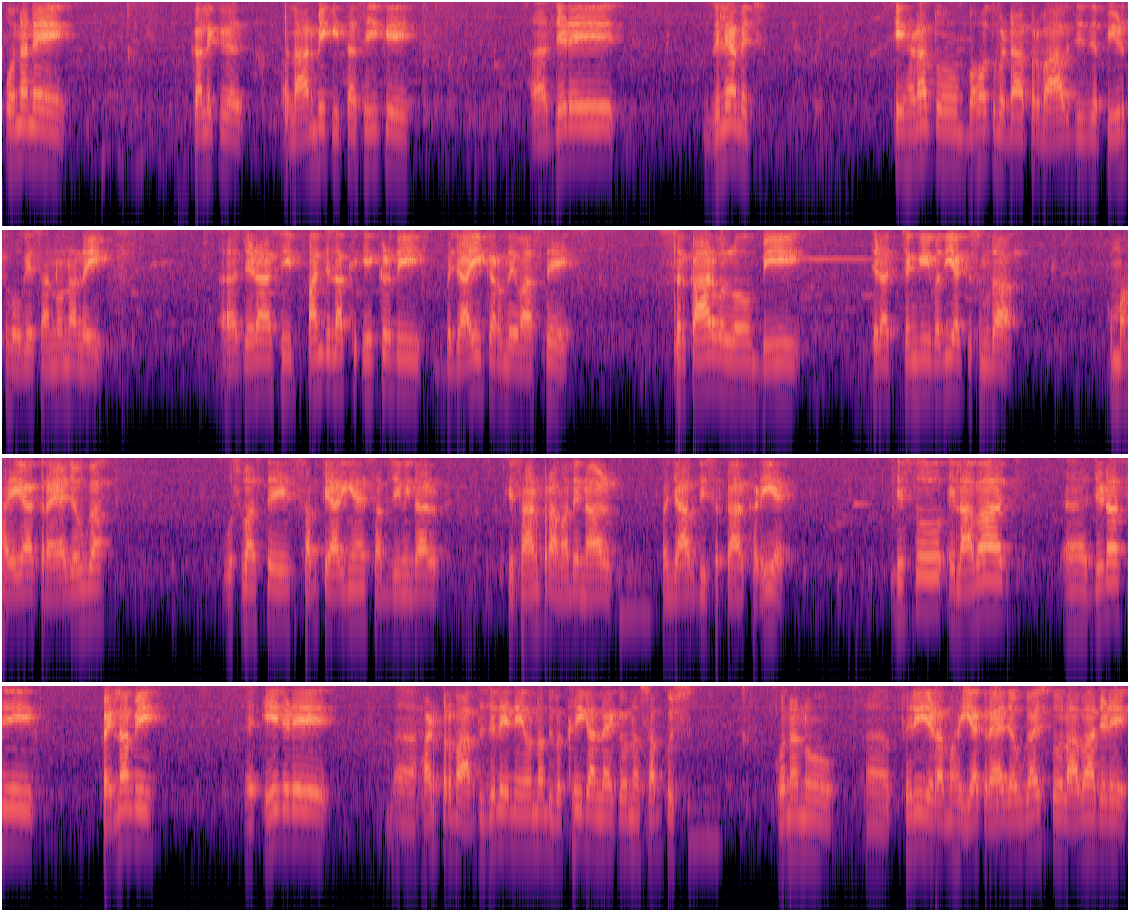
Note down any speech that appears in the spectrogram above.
ਉਹਨਾਂ ਨੇ ਕੱਲ ਇੱਕ ਐਲਾਨ ਵੀ ਕੀਤਾ ਸੀ ਕਿ ਜਿਹੜੇ ਜ਼ਿਲ੍ਹਿਆਂ ਵਿੱਚ ਇਹ ਹੜ੍ਹਾਂ ਤੋਂ ਬਹੁਤ ਵੱਡਾ ਪ੍ਰਭਾਵ ਜਿਹਦੇ ਪੀੜਤ ਹੋ ਗਏ ਸਨ, ਉਹਨਾਂ ਲਈ ਜਿਹੜਾ ਅਸੀਂ 5 ਲੱਖ ਏਕੜ ਦੀ ਬਿਜਾਈ ਕਰਨ ਦੇ ਵਾਸਤੇ ਸਰਕਾਰ ਵੱਲੋਂ ਵੀ ਜਿਹੜਾ ਚੰਗੀ ਵਧੀਆ ਕਿਸਮ ਦਾ ਉਹ ਮੁਹੱਈਆ ਕਰਾਇਆ ਜਾਊਗਾ। ਉਸ ਵਾਸਤੇ ਸਭ ਤਿਆਰੀਆਂ ਸਭ ਜ਼ਿਮੀਂਦਾਰ ਕਿਸਾਨ ਭਰਾਵਾਂ ਦੇ ਨਾਲ ਪੰਜਾਬ ਦੀ ਸਰਕਾਰ ਖੜੀ ਹੈ। ਇਸ ਤੋਂ ਇਲਾਵਾ ਜਿਹੜਾ ਸੀ ਪਹਿਲਾਂ ਵੀ ਇਹ ਜਿਹੜੇ ਹੜ ਪ੍ਰਭਾਵਿਤ ਜ਼ਿਲ੍ਹੇ ਨੇ, ਉਹਨਾਂ ਦੀ ਵੱਖਰੀ ਗੱਲ ਹੈ ਕਿ ਉਹਨਾਂ ਸਭ ਕੁਝ ਉਹਨਾਂ ਨੂੰ ਫ੍ਰੀ ਜਿਹੜਾ ਮੁਹੱਈਆ ਕਰਾਇਆ ਜਾਊਗਾ। ਇਸ ਤੋਂ ਇਲਾਵਾ ਜਿਹੜੇ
